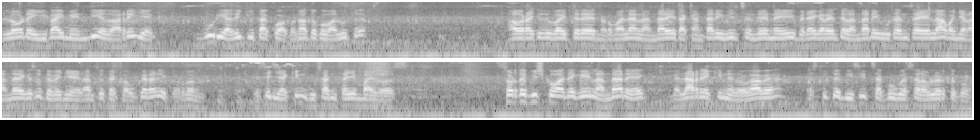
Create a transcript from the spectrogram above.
lore, ibai, mendi edo harrilek guri aditutakoa kontatuko balute? Hau du baitere normalean landari eta kantari biltzen direnei, berai garrante landari gusantzaiela, baina landarek ez dute baina erantzuteko aukerarik, ordon. Ezin jakin gusantzaileen bai doz. Zorte pixko batekin landarek, belarriekin edo gabe, ez dute bizitzak gu bezala ulertuko.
